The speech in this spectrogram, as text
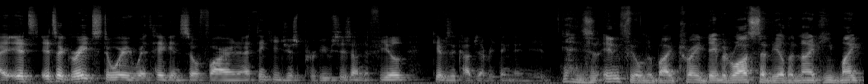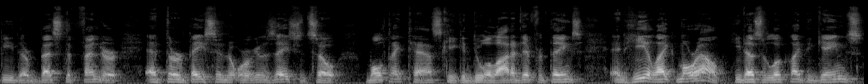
it's it's a great story with Higgins so far, and I think he just produces on the field, gives the Cubs everything they need. Yeah, he's an infielder by trade. David Ross said the other night he might be their best defender at third base in the organization. So multitask, he can do a lot of different things, and he like Morel. He doesn't look like the game's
